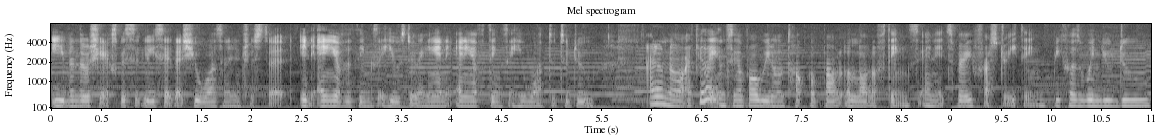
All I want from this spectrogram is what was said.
even though she explicitly said that she wasn't interested in any of the things that he was doing and any of the things that he wanted to do. I don't know. I feel like in singapore we don't talk about a lot of things and it's very frustrating because when you do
